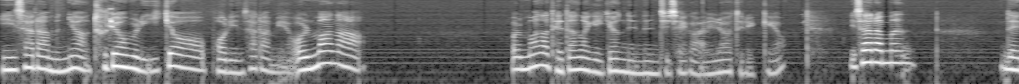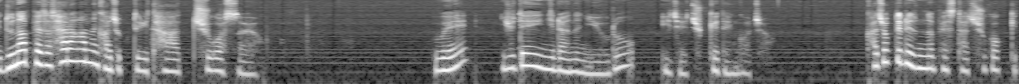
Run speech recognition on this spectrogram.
이 사람은요, 두려움을 이겨버린 사람이에요. 얼마나, 얼마나 대단하게 이겨내는지 제가 알려드릴게요. 이 사람은, 네, 눈앞에서 사랑하는 가족들이 다 죽었어요. 왜? 유대인이라는 이유로 이제 죽게 된 거죠. 가족들이 눈앞에서 다 죽었기,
